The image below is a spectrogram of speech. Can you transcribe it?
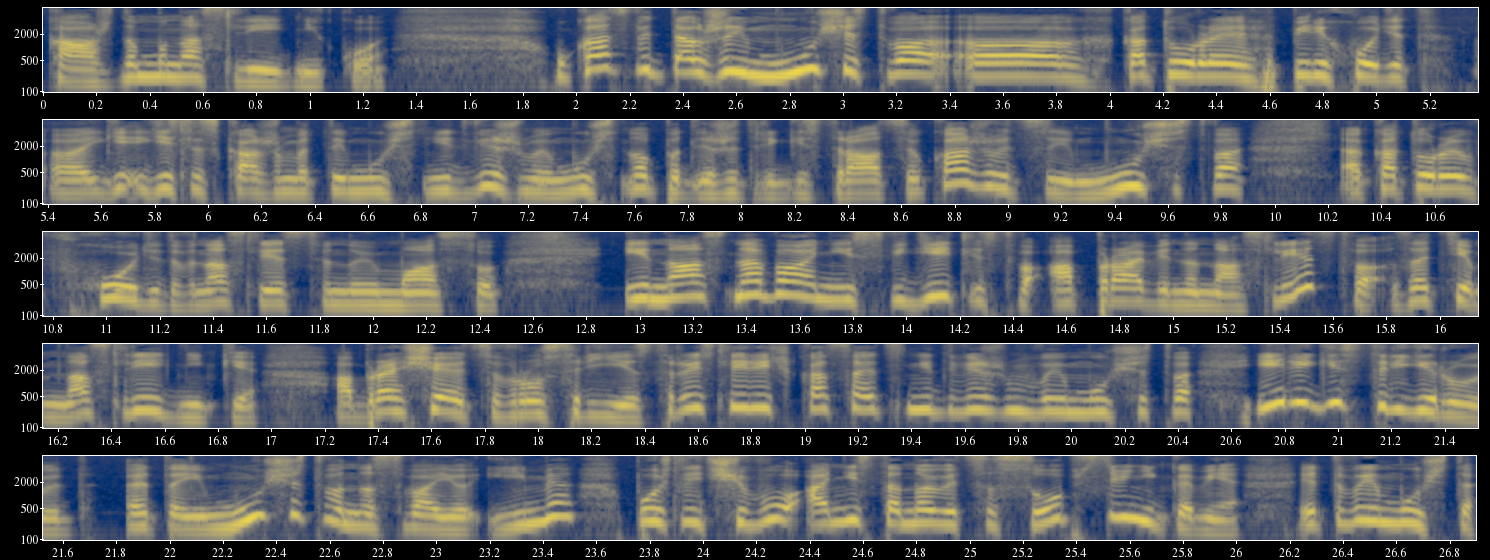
каждому наследнику. Указывает также имущество, а, которое переходит, а, если, скажем, это имущество, недвижимое имущество, но подлежит регистрации, указывается имущество, которое входит в наследственную массу. И на основании свидетельства о праве на наследство затем наследники обращаются в Росреестр, если речь касается недвижимого имущества, и регистрируют это имущество на свое имя, после чего они становятся собственниками этого имущества.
